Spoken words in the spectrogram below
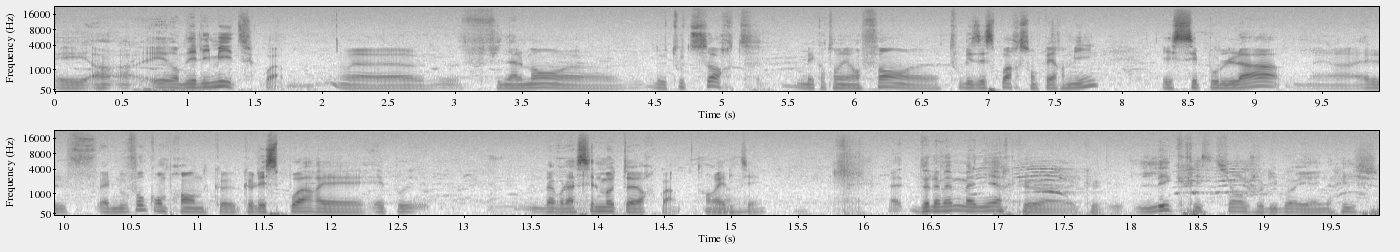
et, dans des limites, quoi. finalement, de toutes sortes. Mais quand on est enfant, tous les espoirs sont permis. Et ces poules-là, elles, nous font comprendre que, l'espoir est, ben voilà, c'est le moteur, quoi, en réalité. De la même manière que, les Christian Joliboy et Heinrich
